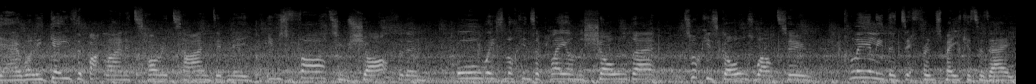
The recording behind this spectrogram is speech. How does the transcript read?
Yeah, well, he gave the backline a torrid time, didn't he? He was far too sharp for them. Always looking to play on the shoulder. Took his goals well, too. Clearly the difference maker today.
